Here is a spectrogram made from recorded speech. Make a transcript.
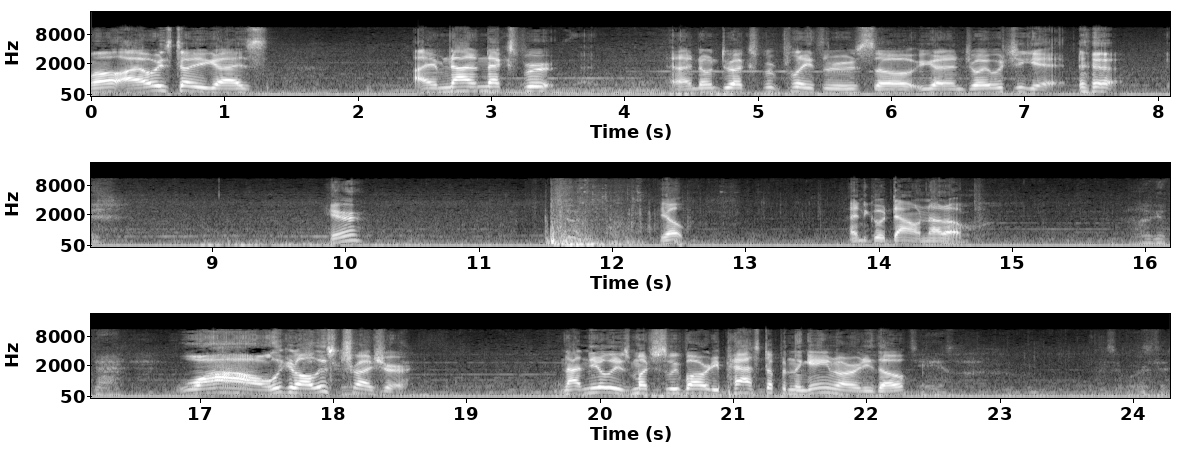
Well, I always tell you guys, I am not an expert, and I don't do expert playthroughs, so you gotta enjoy what you get. Here? Yep. I need to go down, not up. Look at that. Wow, look at all this treasure. Not nearly as much as we've already passed up in the game already, though. Damn. Is it worth it?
